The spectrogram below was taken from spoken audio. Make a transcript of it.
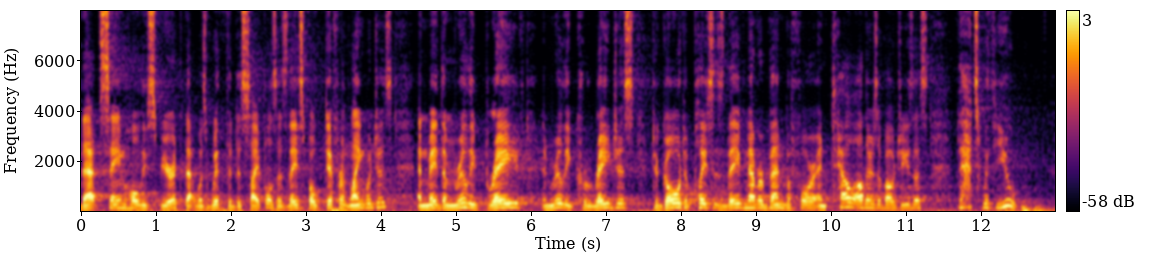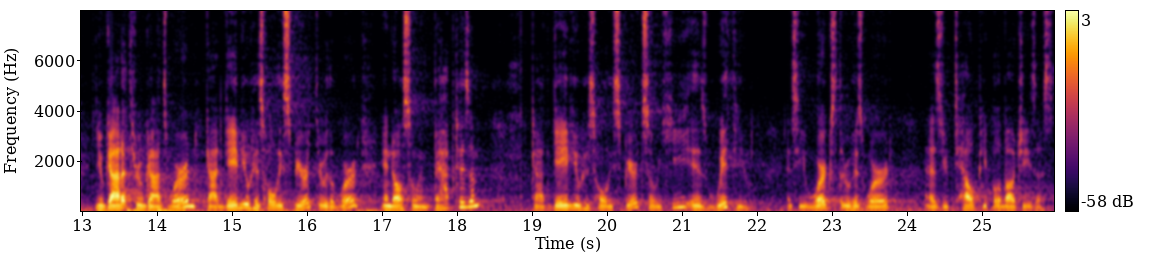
That same Holy Spirit that was with the disciples as they spoke different languages and made them really brave and really courageous to go to places they've never been before and tell others about Jesus, that's with you. You got it through God's Word. God gave you His Holy Spirit through the Word and also in baptism. God gave you His Holy Spirit, so He is with you as He works through His Word, as you tell people about Jesus.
